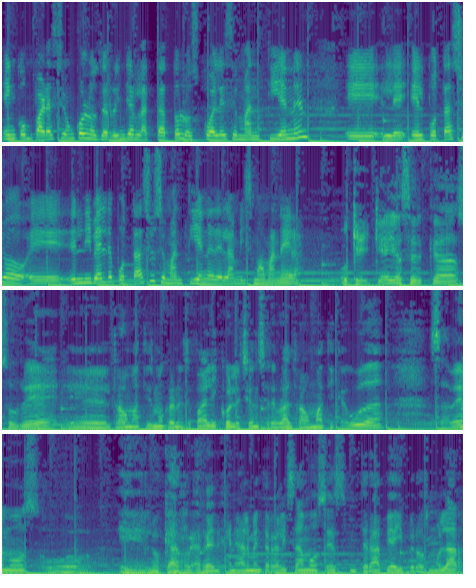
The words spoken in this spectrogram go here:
en comparación con los de Ringer lactato, los cuales se mantienen, eh, el potasio, eh, el nivel de potasio se mantiene de la misma manera. Ok, ¿qué hay acerca sobre el traumatismo craneoencefálico, lesión cerebral traumática aguda? Sabemos, o lo que generalmente realizamos es terapia hiperosmolar.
